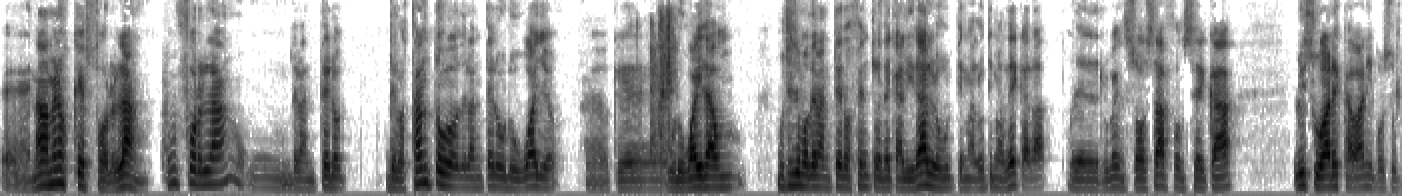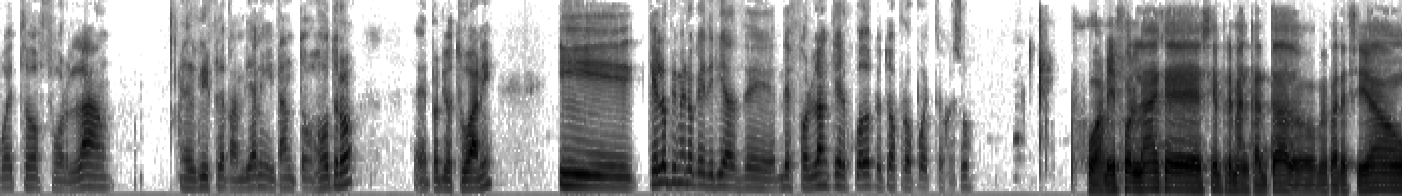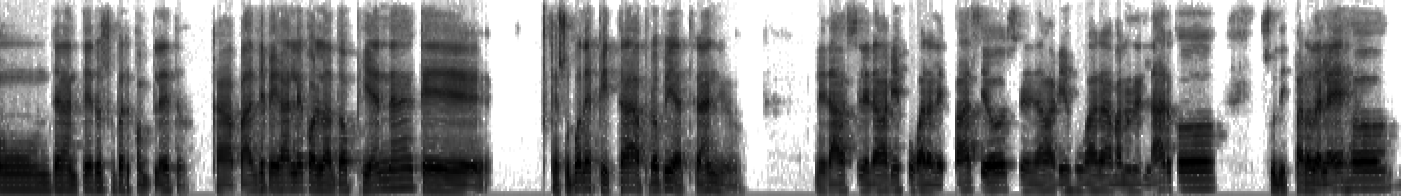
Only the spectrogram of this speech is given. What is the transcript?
Eh, nada menos que Forlán. Un Forlán, un delantero de los tantos delanteros uruguayos, eh, que Uruguay da un, muchísimos delanteros centros de calidad en las últimas, las últimas décadas, de Rubén Sosa, Fonseca, Luis Suárez, Cavani, por supuesto, Forlán, el rifle Pandiani y tantos otros, el propio Stuani. ¿Y qué es lo primero que dirías de, de Forlán, que es el juego que tú has propuesto, Jesús? Pues a mí Forlán que siempre me ha encantado. Me parecía un delantero súper completo, capaz de pegarle con las dos piernas, que, que supo despistar a propio y a extraño. Le daba, se le daba bien jugar al espacio, se le daba bien jugar a balones largos, su disparo de lejos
